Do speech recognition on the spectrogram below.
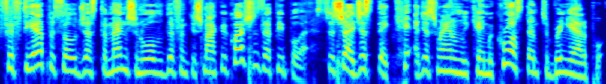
50 episodes just to mention all the different Kishmaka questions that people ask. Just I just I just randomly came across them to bring out a point.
